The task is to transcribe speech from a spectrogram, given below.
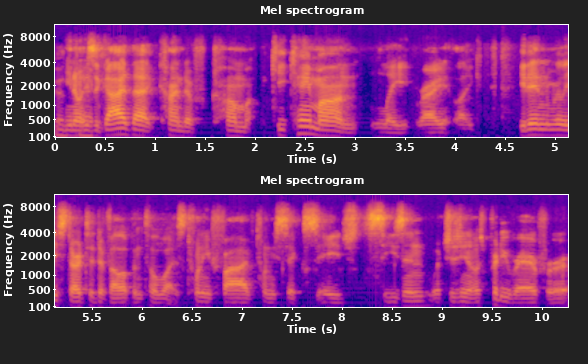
you know, he's a guy that kind of come he came on late, right? Like he didn't really start to develop until what his 25, 26 age season, which is you know is pretty rare for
